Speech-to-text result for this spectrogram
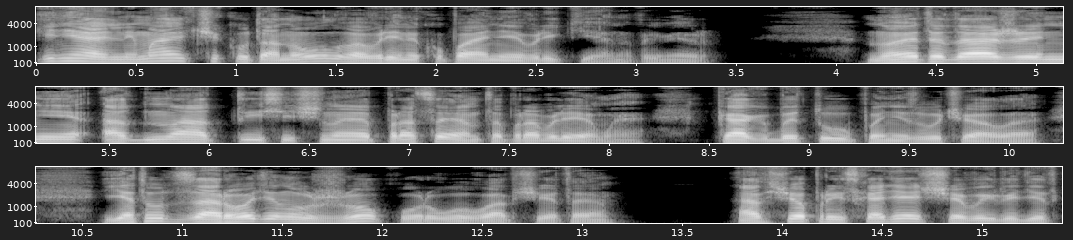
Гениальный мальчик утонул во время купания в реке, например. Но это даже не одна тысячная процента проблемы, как бы тупо ни звучало. Я тут за родину жопу рву вообще-то а все происходящее выглядит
